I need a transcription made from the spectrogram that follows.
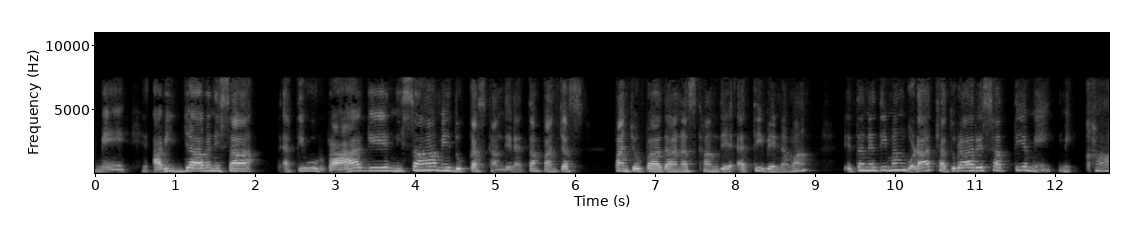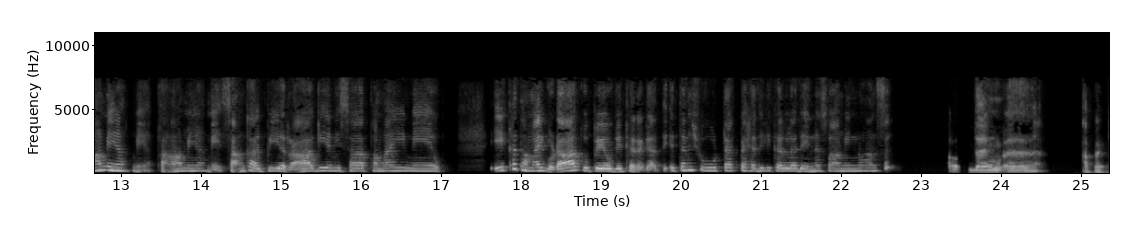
මේ අවිජ්ජාව නිසා ඇති වූ රාගයේ නිසා මේ දුක්ඛ ස්කන්ධය නැත්තම් පංචස් පංච උපාදානස්කන්ධය ඇති වෙනවා. එතනදී මම ගොඩාක් චතුරාර්ය සත්‍ය මේ මේ කාමය මේ කාමය මේ සංකල්පීය රාගය නිසා තමයි මේ ඒක තමයි ගොඩාක් ප්‍රයෝගික කරගත්තේ. එතන ෂූට්ක් පැහැදිලි කරලා දෙන්න ස්වාමින් වහන්සේ. දැන් අපිට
